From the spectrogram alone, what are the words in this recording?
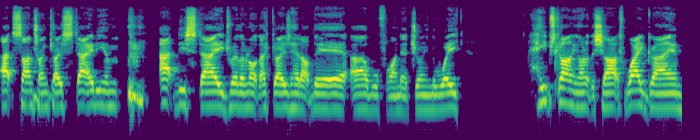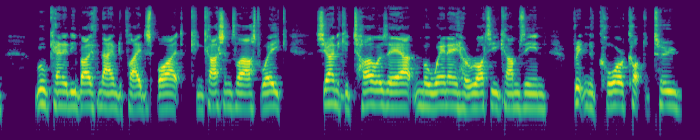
at Sunshine Coast Stadium. at this stage, whether or not that goes ahead up there, uh, we'll find out during the week. Heaps going on at the Sharks. Wade Graham Will Kennedy both named to play despite concussions last week. Sione Katoa's out. Mawene Hiroti comes in. Briton Nikora copped a two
